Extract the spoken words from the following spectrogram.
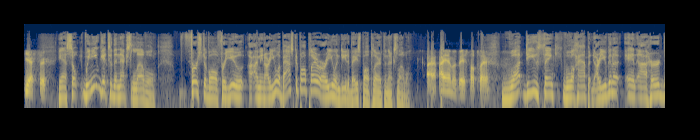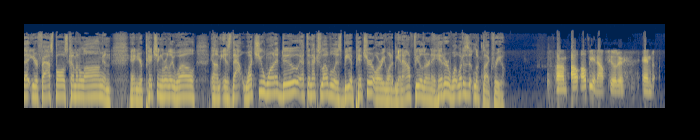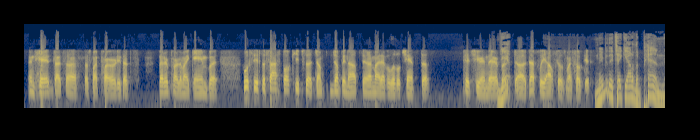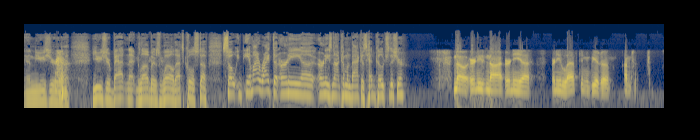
Yes, sir. Yeah. So when you get to the next level, first of all, for you, I mean, are you a basketball player or are you indeed a baseball player at the next level? I, I am a baseball player. What do you think will happen? Are you gonna? And I heard that your fastball is coming along, and and you're pitching really well. Um, is that what you want to do at the next level? Is be a pitcher, or you want to be an outfielder and a hitter? What what does it look like for you? Um, I'll, I'll be an outfielder and and hit. That's uh that's my priority. That's better part of my game. But we'll see if the fastball keeps uh, jump jumping up. Then I might have a little chance to pitch here and there. But uh, definitely outfield's my focus. Maybe they take you out of the pen and use your uh, use your bat in that glove as well. That's cool stuff. So, am I right that Ernie uh, Ernie's not coming back as head coach this year? No, Ernie's not. Ernie uh, Ernie left, and we had a. I'm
